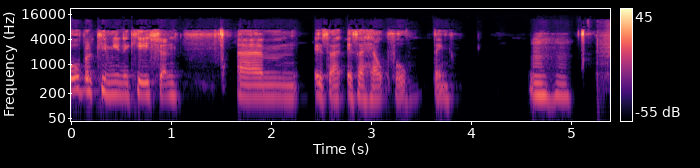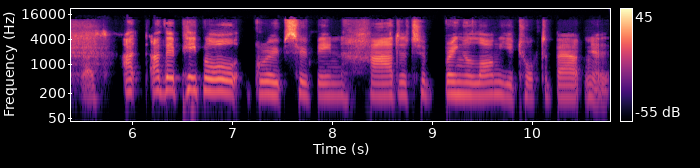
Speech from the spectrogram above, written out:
over communication um, is, a, is a helpful thing. Mm-hmm. Right. Are, are, there people groups who've been harder to bring along? You talked about you know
